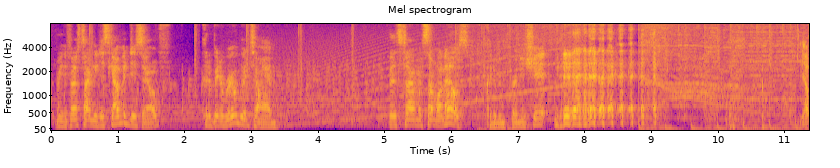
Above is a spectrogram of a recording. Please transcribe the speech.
I mean, the first time you discovered yourself could have been a real good time. First time with someone else could have been pretty shit. Yep.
